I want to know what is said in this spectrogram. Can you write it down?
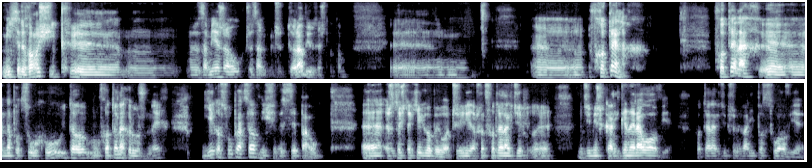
minister Wąsik y, mm, zamierzał, czy, czy to robił zresztą tam, y, y, w hotelach. W hotelach na podsłuchu, i to w hotelach różnych, jego współpracownik się wysypał że coś takiego było, czyli na przykład w hotelach, gdzie, e, gdzie mieszkali generałowie, w hotelach, gdzie przebywali posłowie,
